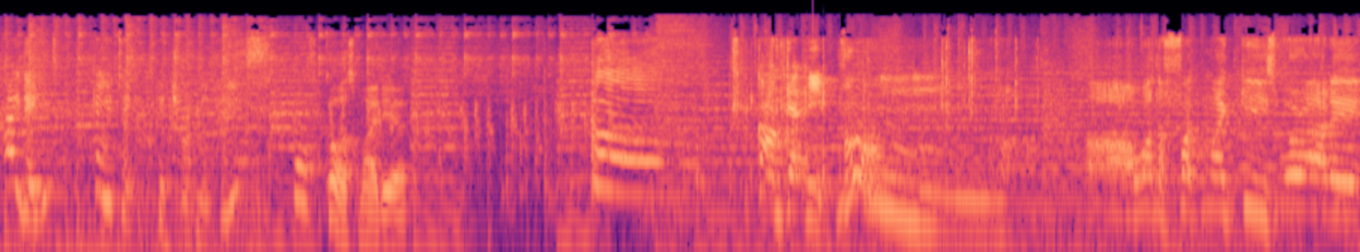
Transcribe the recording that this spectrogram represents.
Hi, David. Can you take a picture of me, please? Of course, my dear. Ah! You can't get me. Vroom. Oh, what the fuck, my keys? Where are they?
